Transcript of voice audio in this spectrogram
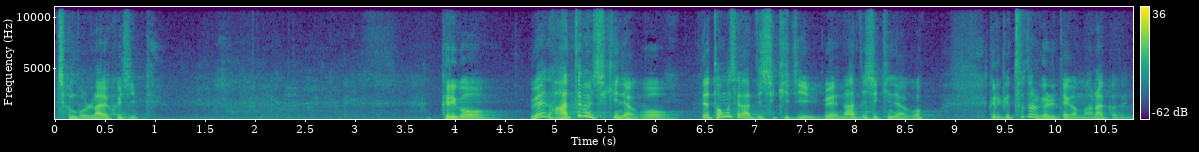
전 몰라요 그 집. 그리고 왜 나한테만 시키냐고 내 동생한테 시키지 왜 나한테 시키냐고 그렇게 투덜거릴 때가 많았거든요.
